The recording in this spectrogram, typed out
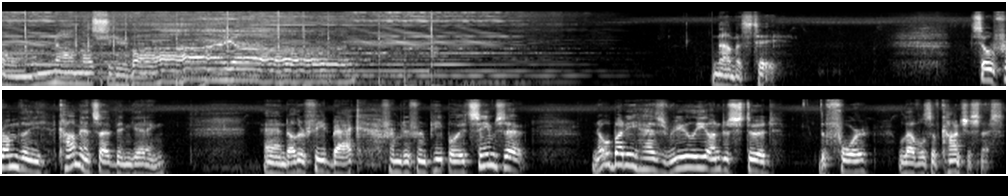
Om Namah Shivaya. Namaste. So, from the comments I've been getting and other feedback from different people, it seems that nobody has really understood the four levels of consciousness,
